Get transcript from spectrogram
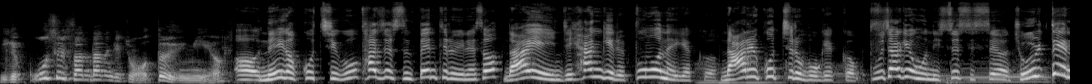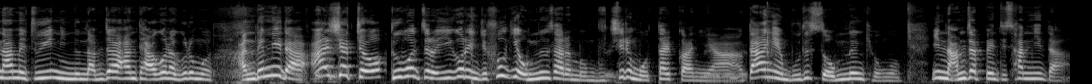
이게 꽃을 싼다는 게 좀 어떤 의미예요? 어, 내가 꽂히고 사줄 쓴 팬티로 인해서 나의 이제 향기를 뿜어내게끔 나를 꽃으로 보게끔 부작용은 있을 수 있어요. 절대 남의 주인 있는 남자한테 하거나 그러면 안 됩니다. 아셨죠? 두 번째로 이거를 이제 흙이 없는 사람은 묻지를 못할 거 아니야. 땅에 묻을 수 없는 경우 이 남자 팬티 삽니다.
